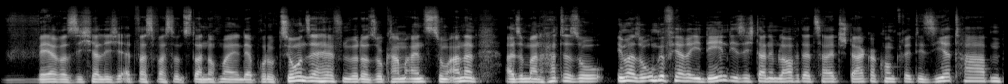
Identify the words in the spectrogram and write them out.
wäre sicherlich etwas, was uns dann nochmal in der Produktion sehr helfen würde. Und so kam eins zum anderen. Also man hatte so immer so ungefähre Ideen, die sich dann im Laufe der Zeit stärker konkretisiert haben.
